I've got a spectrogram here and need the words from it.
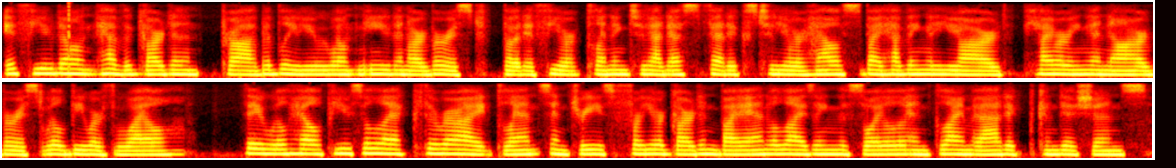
If you don't have a garden, probably you won't need an arborist, but if you're planning to add aesthetics to your house by having a yard, hiring an arborist will be worthwhile. They will help you select the right plants and trees for your garden by analyzing the soil and climatic conditions.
